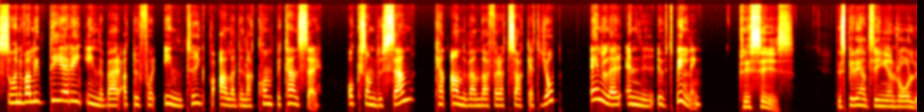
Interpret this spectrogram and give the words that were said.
Så en validering innebär att du får intyg på alla dina kompetenser och som du sen kan använda för att söka ett jobb eller en ny utbildning. Precis. Det spelar egentligen ingen roll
